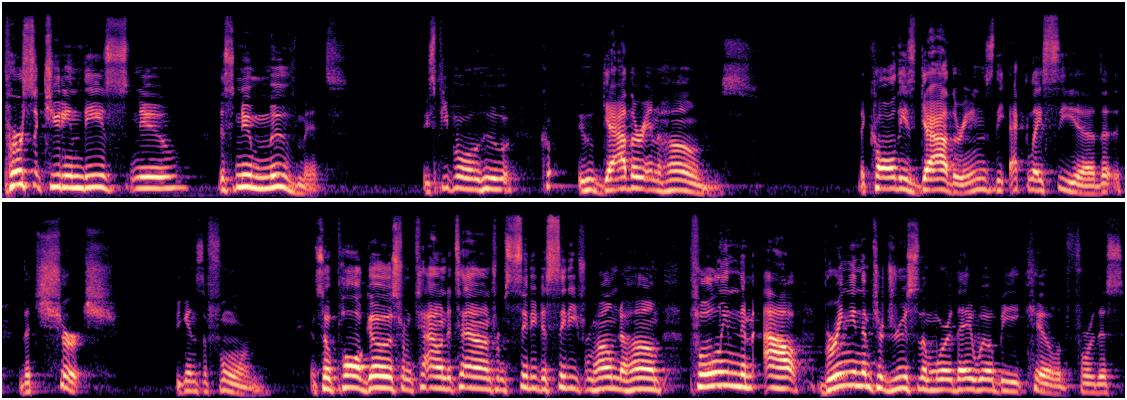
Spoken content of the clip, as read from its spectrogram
persecuting these new, this new movement, these people who, who gather in homes. They call these gatherings the ecclesia, the, the church begins to form. And so Paul goes from town to town, from city to city, from home to home, pulling them out, bringing them to Jerusalem where they will be killed for this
